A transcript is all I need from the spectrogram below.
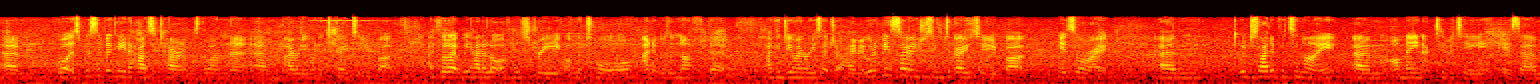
Um, well, specifically the House of Terror was the one that um, I really wanted to go to, but feel like we had a lot of history on the tour, and it was enough that I can do my research at home. It would have been so interesting to go to, but it's all right. Um, we've decided for tonight. Um, our main activity is um,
